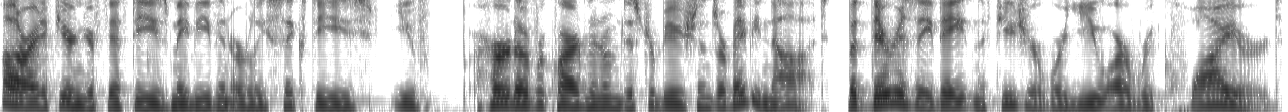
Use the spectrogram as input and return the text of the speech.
All right, if you're in your 50s, maybe even early 60s, you've heard of required minimum distributions, or maybe not. But there is a date in the future where you are required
